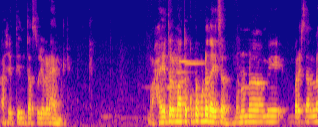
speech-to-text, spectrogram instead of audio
असे तीन तास तुझ्याकडे आहे म्हटले. मग आहे तर मग आता कुठं कुठं जायचं? म्हणून मी बऱ्याच जणांना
